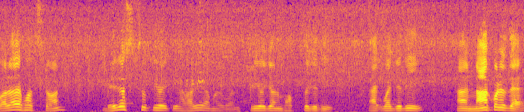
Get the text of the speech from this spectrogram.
করায় ভৎসন বেদশ্রুতি হইতে হরে আমার মন। প্রিয়জন ভক্ত যদি একবার যদি না করে দেয়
